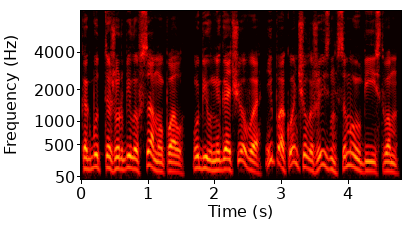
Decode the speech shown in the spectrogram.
как будто Журбилов сам упал, убил Мигачева и покончил жизнь самоубийством.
